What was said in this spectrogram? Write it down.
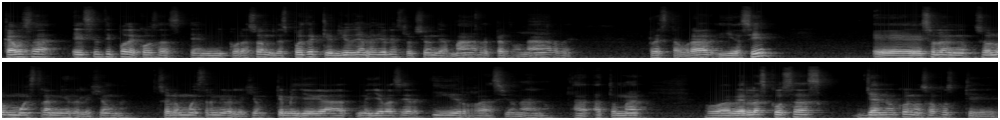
causa ese tipo de cosas en mi corazón, después de que Dios ya me dio la instrucción de amar, de perdonar, de restaurar y así, eh, solo, solo muestra mi religión, ¿no? Solo muestra mi religión, que me, llega, me lleva a ser irracional, ¿no? a, tomar o a ver las cosas ya no con los ojos que,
